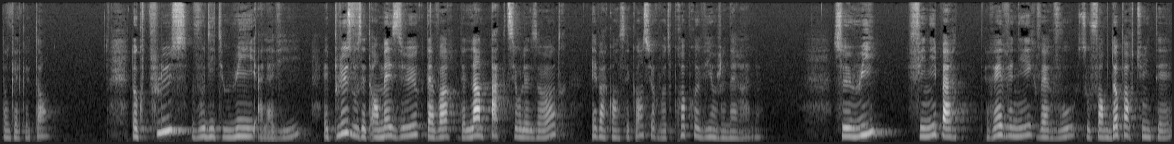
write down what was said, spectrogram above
dans quelques temps. Donc plus vous dites oui à la vie, et plus vous êtes en mesure d'avoir de l'impact sur les autres et par conséquent sur votre propre vie en général. Ce oui finit par revenir vers vous sous forme d'opportunité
